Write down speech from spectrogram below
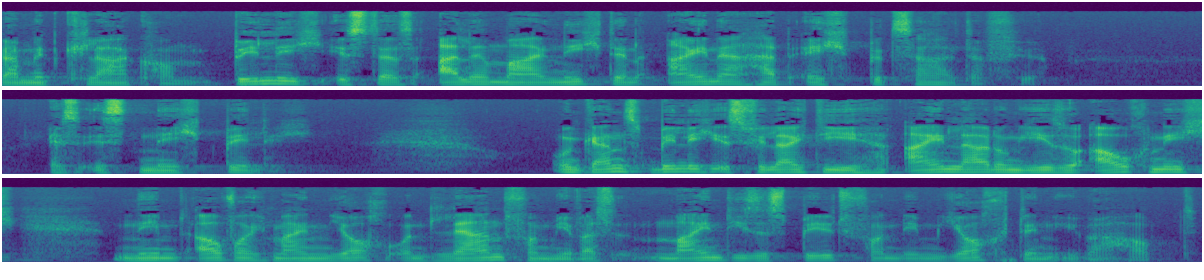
damit klarkommen. Billig ist das allemal nicht, denn einer hat echt bezahlt dafür. Es ist nicht billig. Und ganz billig ist vielleicht die Einladung Jesu auch nicht, nehmt auf euch meinen Joch und lernt von mir. Was meint dieses Bild von dem Joch denn überhaupt?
